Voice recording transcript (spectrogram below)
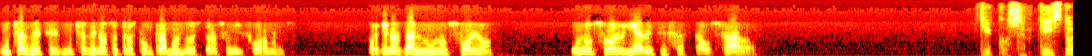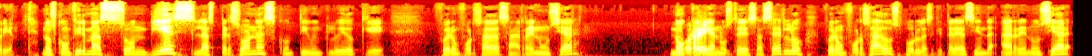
Muchas veces muchos de nosotros compramos nuestros uniformes, porque nos dan uno solo, uno solo y a veces hasta usado. Qué cosa, qué historia. Nos confirmas, son 10 las personas, contigo incluido, que fueron forzadas a renunciar. No querían ustedes hacerlo, fueron forzados por la Secretaría de Hacienda a renunciar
